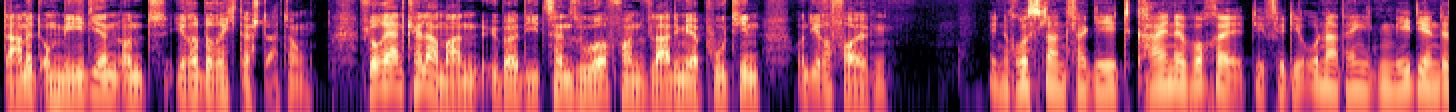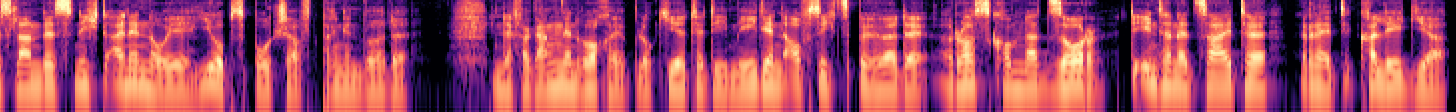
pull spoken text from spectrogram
damit um Medien und ihre Berichterstattung. Florian Kellermann über die Zensur von Wladimir Putin und ihre Folgen. In Russland vergeht keine Woche, die für die unabhängigen Medien des Landes nicht eine neue Hiobsbotschaft bringen würde. In der vergangenen Woche blockierte die Medienaufsichtsbehörde Roskomnadzor die Internetseite Red Collegia.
